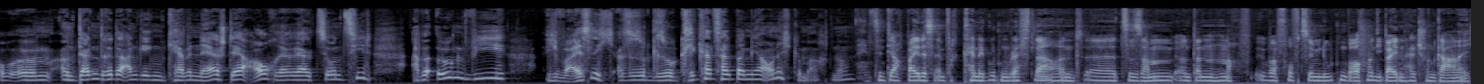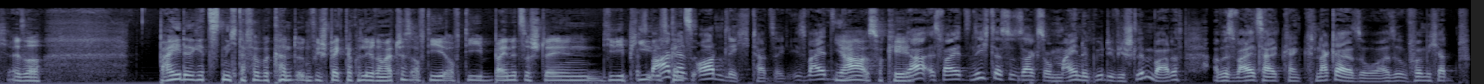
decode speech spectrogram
Um, und dann tritt er an gegen Kevin Nash, der auch Re Reaktion zieht. Aber irgendwie, ich weiß nicht, also so, so Klick hat's halt bei mir auch nicht gemacht, ne? Sind ja auch beides einfach keine guten Wrestler und äh, zusammen und dann noch über 15 Minuten braucht man die beiden halt schon gar nicht. Also beide jetzt nicht dafür bekannt, irgendwie spektakuläre Matches auf die, auf die Beine zu stellen. DDP Es war ganz ganz. ordentlich tatsächlich. Es war jetzt Ja, ist okay. Ja, es war jetzt nicht, dass du sagst, oh meine Güte, wie schlimm war das, aber es war jetzt halt kein Knacker so. Also für mich hat,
